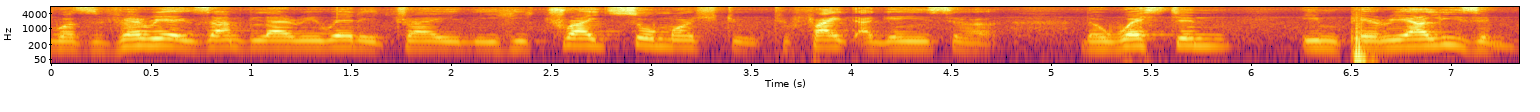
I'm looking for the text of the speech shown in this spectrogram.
was very exemplary where they tried he tried so much to, to fight against uh, the western imperialism.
